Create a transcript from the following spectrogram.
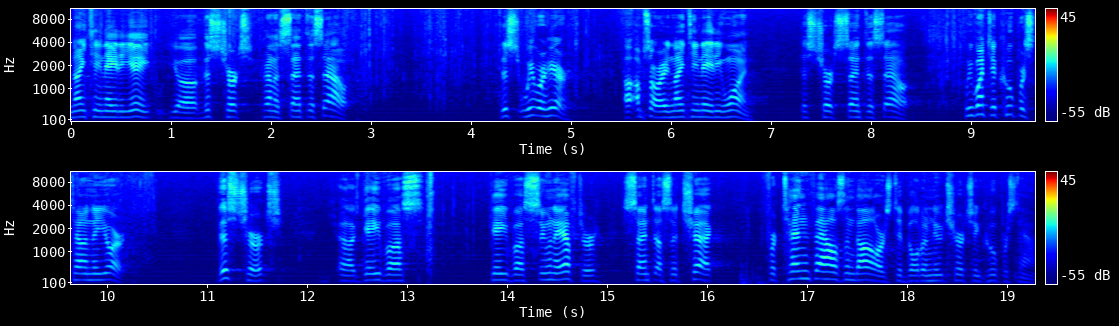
1988, uh, this church kind of sent us out. This, we were here. Uh, I'm sorry, 1981. This church sent us out. We went to Cooperstown, New York. This church uh, gave us, gave us soon after, sent us a check for $10,000 to build a new church in Cooperstown.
